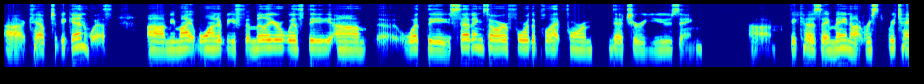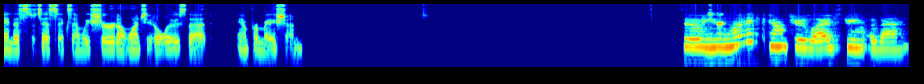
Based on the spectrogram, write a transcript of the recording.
uh, kept to begin with. Um, you might want to be familiar with the um, uh, what the settings are for the platform that you're using uh, because they may not re retain the statistics and we sure don't want you to lose that information. So you want to count your live stream event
